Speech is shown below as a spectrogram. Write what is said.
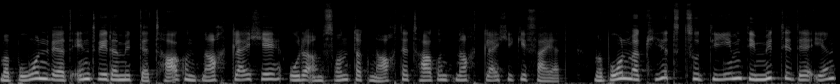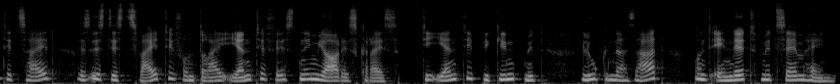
Mabon wird entweder mit der Tag- und Nachtgleiche oder am Sonntag nach der Tag- und Nachtgleiche gefeiert. Mabon markiert zudem die Mitte der Erntezeit. Es ist das zweite von drei Erntefesten im Jahreskreis. Die Ernte beginnt mit Lugnasat und endet mit Samhain.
